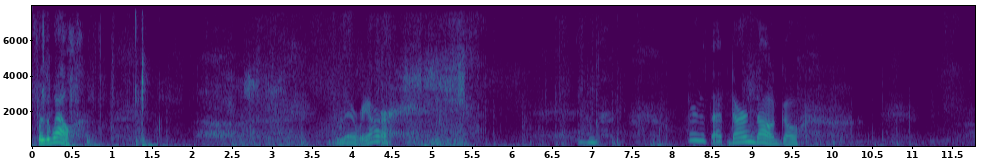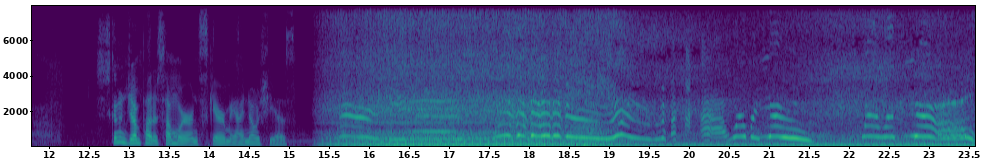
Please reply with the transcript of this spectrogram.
for the well. And there we are. And where did that darn dog go? going to jump out of somewhere and scare me. I know she is. Where were you? Where were you?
